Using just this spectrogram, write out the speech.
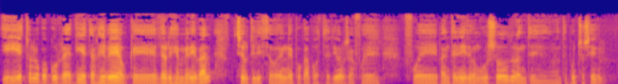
Y esto es lo que ocurre aquí. Este aljibe, aunque es de origen medieval, se utilizó en época posterior, o sea, fue fue mantenido en uso durante durante muchos siglos.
